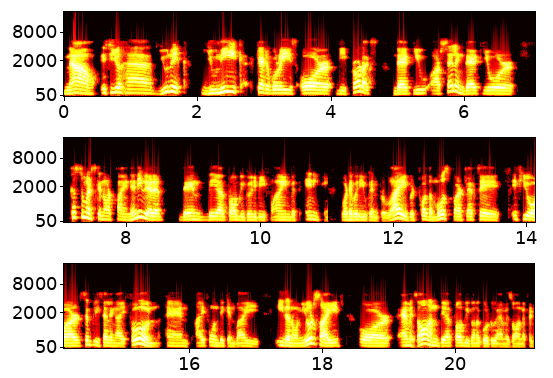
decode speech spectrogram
Now, if you have unique unique categories or the products that you are selling that your customers cannot find anywhere, then they are probably going to be fine with anything, whatever you can provide. But for the most part, let's say if you are simply selling iPhone and iPhone they can buy either on your site or Amazon, they are probably going to go to Amazon if it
